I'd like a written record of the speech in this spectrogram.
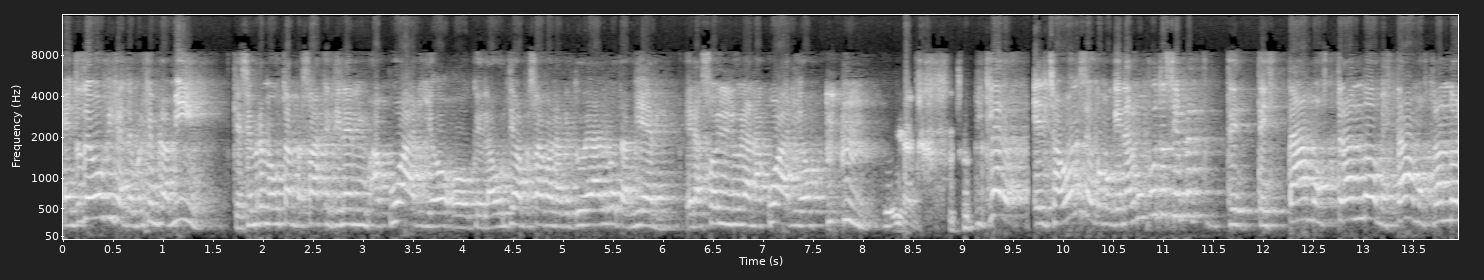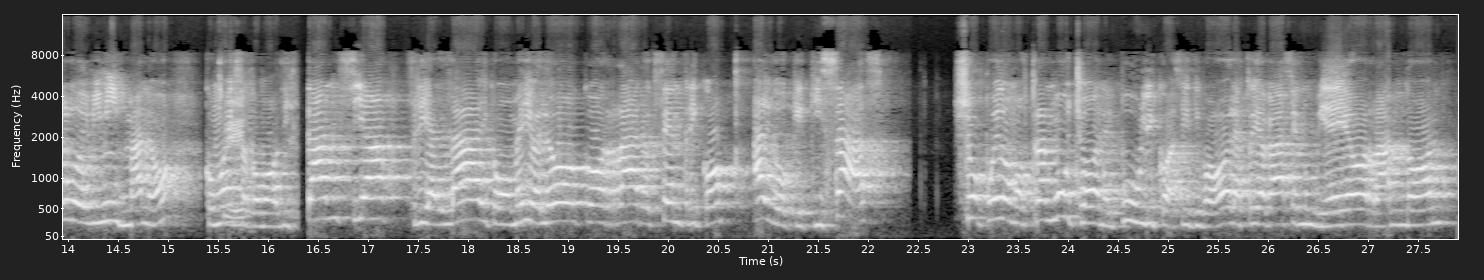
Entonces vos fíjate, por ejemplo, a mí, que siempre me gustan personas que tienen acuario, o que la última persona con la que tuve algo también era Sol y Luna en acuario. y claro, el chabón, o sea, como que en algún punto siempre te, te está mostrando, me estaba mostrando algo de mí misma, ¿no? Como eso, como distancia, frialdad y como medio loco, raro, excéntrico. Algo que quizás yo puedo mostrar mucho en el público, así tipo, hola, estoy acá haciendo un video random,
